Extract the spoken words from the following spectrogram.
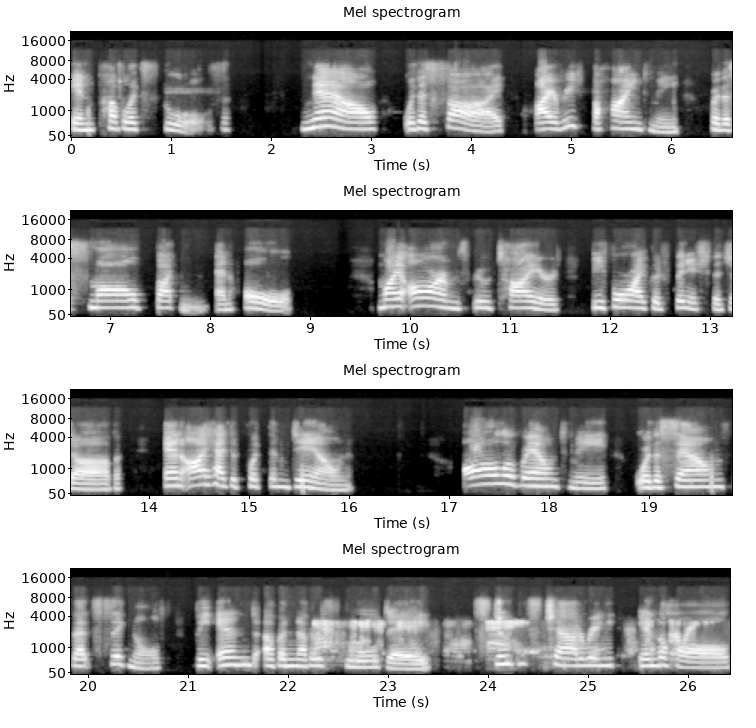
in public schools. Now, with a sigh, I reached behind me for the small button and hole. My arms grew tired before I could finish the job, and I had to put them down. All around me were the sounds that signaled the end of another school day. Students chattering in the hall,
